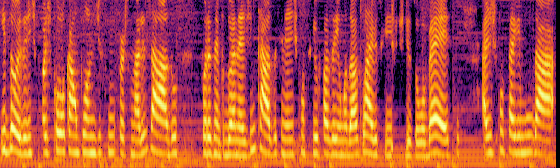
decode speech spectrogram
E dois, a gente pode colocar um plano de fundo personalizado, por exemplo, do Enes em casa, que nem a gente conseguiu fazer em uma das lives que a gente utilizou o OBS. A gente consegue mudar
